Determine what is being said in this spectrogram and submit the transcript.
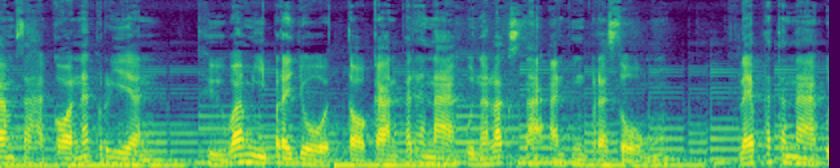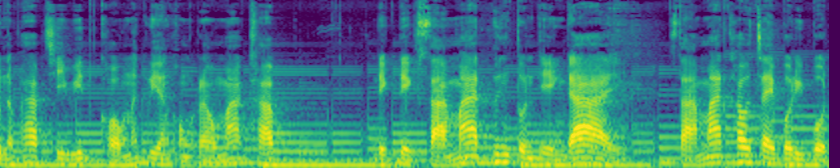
รรมสหกรณ์นักเรียน ถือว่ามีประโยชน์ต่อการพัฒนาคุณลักษณะอันพึงประสงค์ และพัฒนาคุณภาพชีวิตของนักเรียนของเรามากครับ เด็กๆสามารถพึ่งตนเองได้ สามารถเข้าใจบริบท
